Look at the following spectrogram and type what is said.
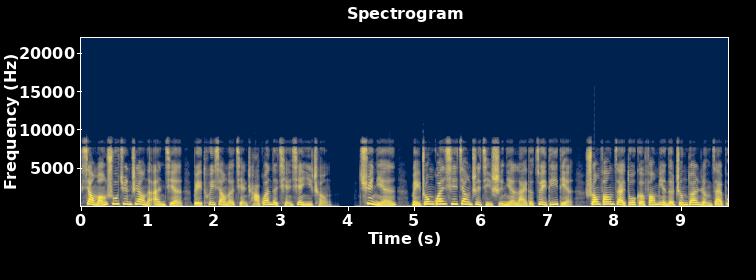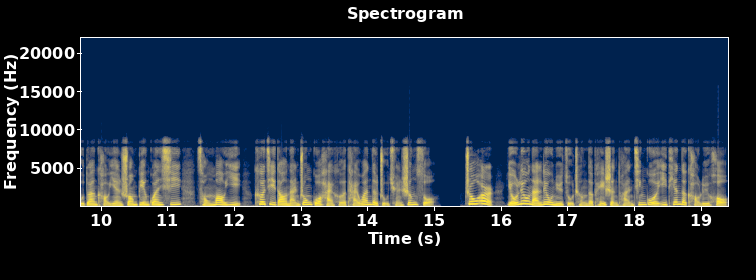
像王书俊这样的案件被推向了检察官的前线议程。去年，美中关系降至几十年来的最低点，双方在多个方面的争端仍在不断考验双边关系，从贸易、科技到南中国海和台湾的主权声索。周二，由六男六女组成的陪审团经过一天的考虑后，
